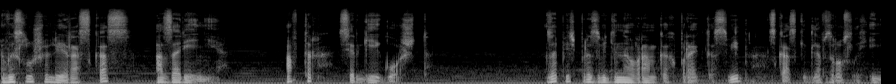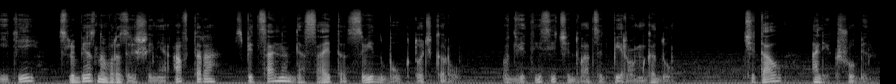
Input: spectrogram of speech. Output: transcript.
Вы слушали рассказ «Озарение». Автор Сергей Горшт. Запись произведена в рамках проекта «Свит. Сказки для взрослых и детей» с любезного разрешения автора специально для сайта sweetbook.ru в 2021 году. Читал Олег Шубин.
